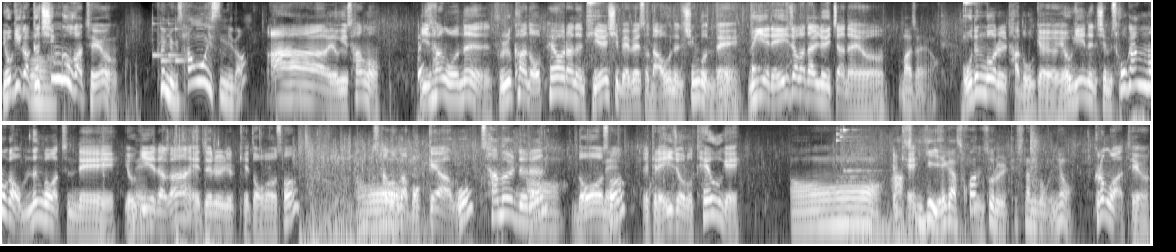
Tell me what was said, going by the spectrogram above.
여기가 와. 끝인 것 같아요. 그럼 여기 상어 있습니다. 아 여기 상어. 이 상어는 Vulcan Affair라는 DLC 맵에서 나오는 친구인데 위에 레이저가 달려 있잖아요. 맞아요. 모든 거를 다 녹여요. 여기에는 지금 소각로가 없는 것 같은데 여기에다가 애들을 이렇게 넣어서 오. 상어가 먹게 하고 사물들은 어. 넣어서 네. 이렇게 레이저로 태우게 어. 아, 이렇게? 이게 얘가 소각소를 대신하는 거군요. 그런 것 같아요.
